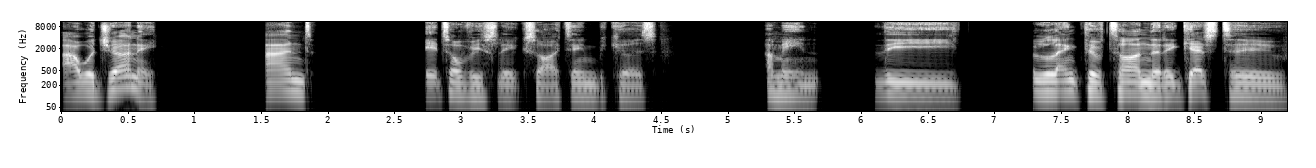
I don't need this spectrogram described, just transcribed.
our journey. And it's obviously exciting because, I mean, the length of time that it gets to,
